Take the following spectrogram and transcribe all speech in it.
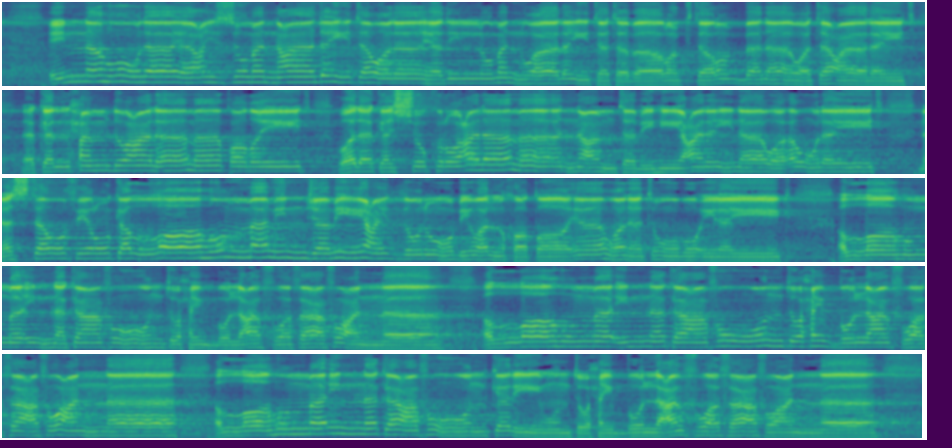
إنه لا يعز من عاديت ولا يذل من واليت. تباركت ربنا وتعاليت. لك الحمد على ما قضيت ولك الشكر على ما أنعمت به علينا وأوليت. نستغفرك اللهم من جميع الذنوب والخطايا ونتوب إليك. اللهم إنك عفو تحب العفو فاعف عنا. اللهم إنك عفو تحب العفو فاعف عنا. اللهم إنك عفو كريم تحب العفو فاعف عنا.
